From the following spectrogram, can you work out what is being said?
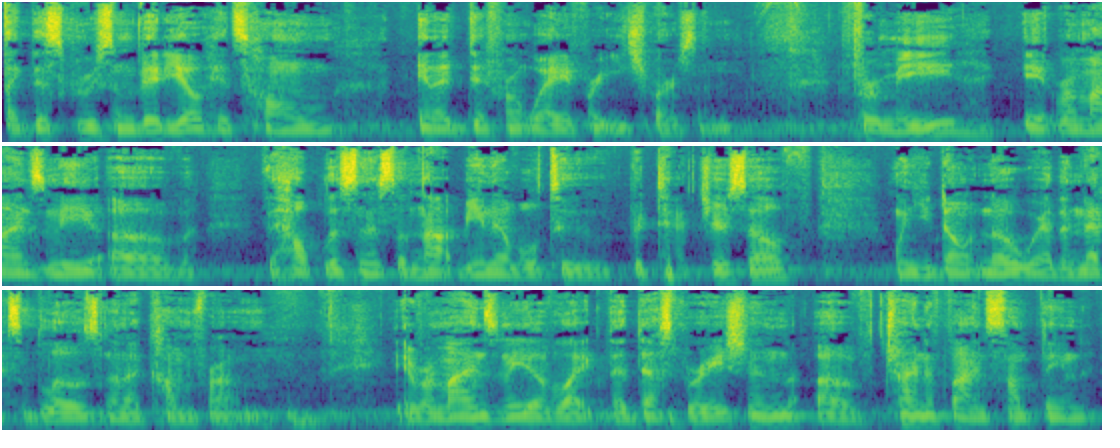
Like this gruesome video hits home in a different way for each person. For me, it reminds me of the helplessness of not being able to protect yourself when you don't know where the next blow is going to come from. It reminds me of like the desperation of trying to find something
